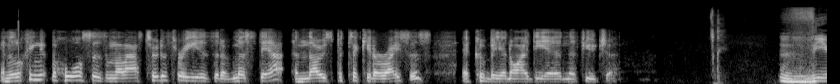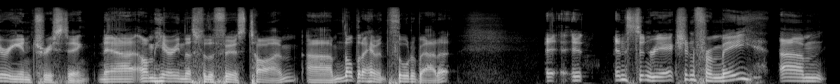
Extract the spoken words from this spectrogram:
and looking at the horses in the last two to three years that have missed out in those particular races, it could be an idea in the future. Very interesting. Now, I'm hearing this for the first time. Um, not that I haven't thought about it. it, it instant reaction from me. Um,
